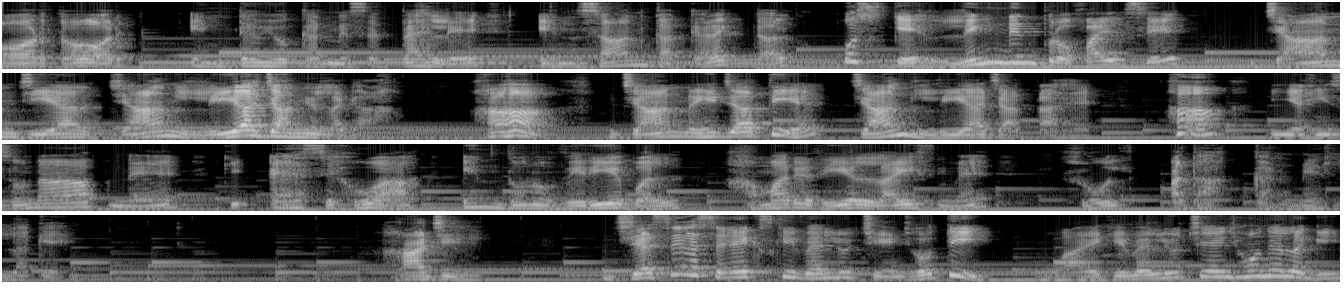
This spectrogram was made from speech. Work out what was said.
और तो और इंटरव्यू करने से पहले इंसान का कैरेक्टर उसके लिंक्डइन प्रोफ़ाइल से जान जिया, जान लिया जाने लगा। हाँ जान नहीं जाती है, जान लिया जाता है। हाँ यही सुना आपने कि ऐसे हुआ इन दोनों वेरिएबल हमारे रियल लाइफ में रोल अदा करने लगे। हाँ जी। जैसे जैसे एक्स की वैल्यू चेंज होती वाई की वैल्यू चेंज होने लगी।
